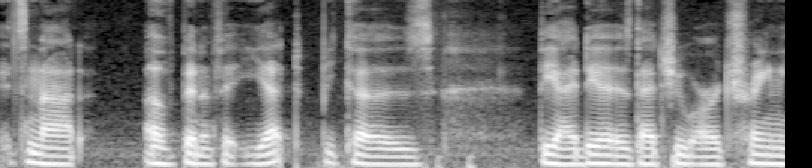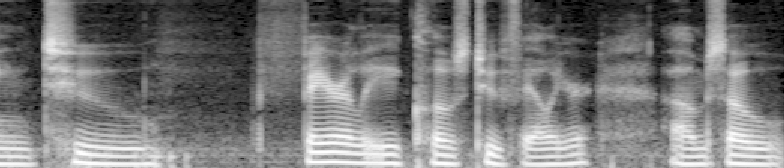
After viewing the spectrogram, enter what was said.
it's not of benefit yet because the idea is that you are training to fairly close to failure. Um, so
